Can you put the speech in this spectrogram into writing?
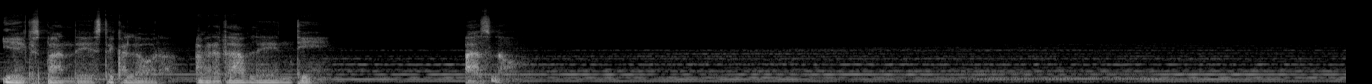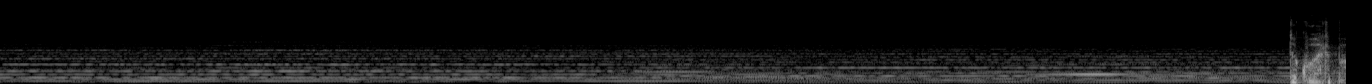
y expande este calor agradable en ti. Hazlo. Tu cuerpo,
